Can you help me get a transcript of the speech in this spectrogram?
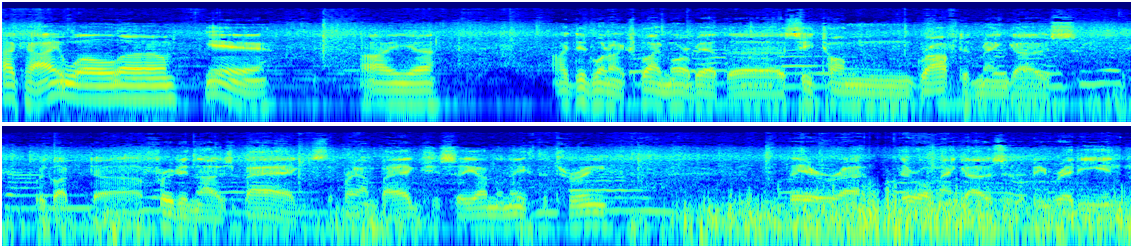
Okay, well, um, yeah, I uh, I did want to explain more about the Seatong grafted mangoes. We've got uh, fruit in those bags, the brown bags you see underneath the tree. They're uh, they're all mangoes that'll be ready in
